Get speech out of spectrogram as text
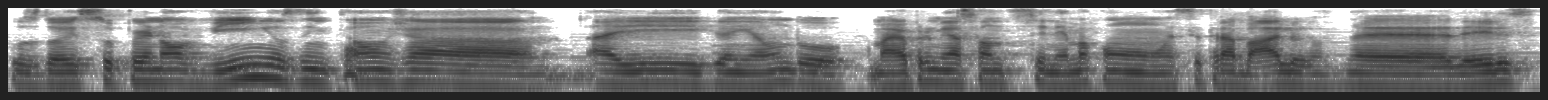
Os dois super novinhos, então já aí ganhando a maior premiação de cinema com esse trabalho é, deles.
